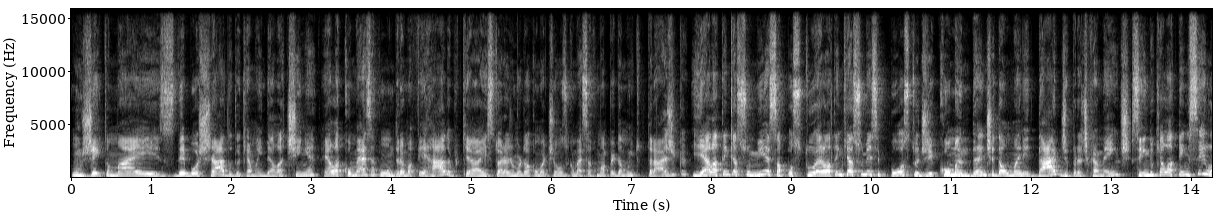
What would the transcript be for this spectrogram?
um jeito mais debochado do que a mãe dela tinha. Ela começa com um drama ferrado, porque a história de Mortal Kombat 11 começa com uma perda muito trágica. E ela tem que assumir essa postura, ela tem que assumir esse posto de comandante da humanidade, praticamente, sendo que ela tem, sei lá,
